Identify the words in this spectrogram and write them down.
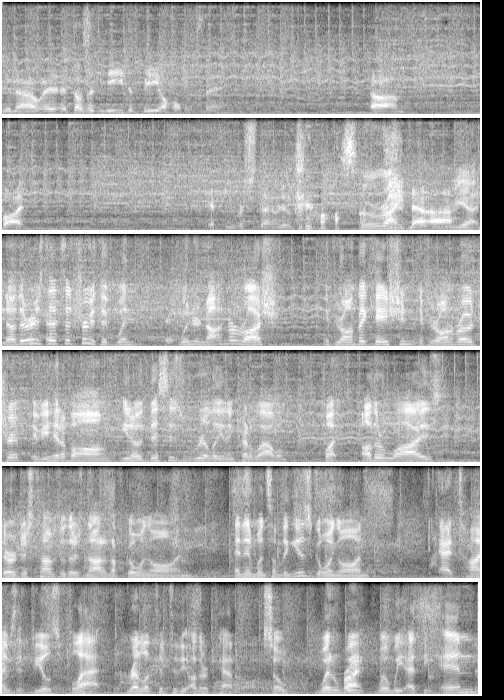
You know, it, it doesn't need to be a whole thing. Um, but if you were stoned, it would be awesome. right. No, uh, yeah, no, there is. That's the truth. If when when you're not in a rush, if you're on vacation, if you're on a road trip, if you hit a bong, you know this is really an incredible album. But otherwise, there are just times where there's not enough going on, and then when something is going on, at times it feels flat relative to the other catalog. So when Right. we when we at the end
